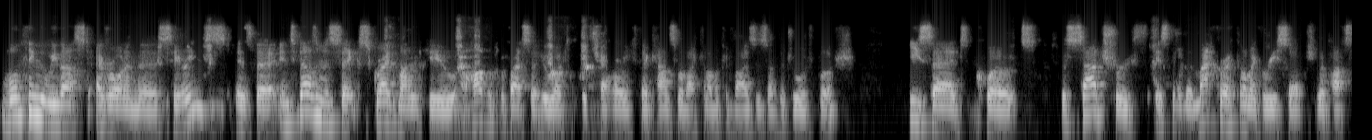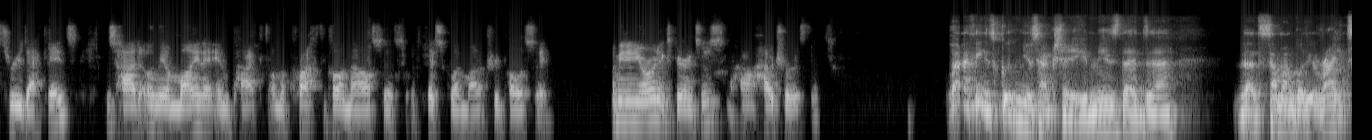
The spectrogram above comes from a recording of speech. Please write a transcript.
One thing that we've asked everyone in the series is that in 2006, Greg Mankiw, a Harvard professor who worked as the chair of the Council of Economic Advisors under George Bush, he said, quote, the sad truth is that the macroeconomic research for the past three decades has had only a minor impact on the practical analysis of fiscal and monetary policy. I mean, in your own experiences, how, how true is this? Well, I think it's good news, actually. It means that uh, that someone got it right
